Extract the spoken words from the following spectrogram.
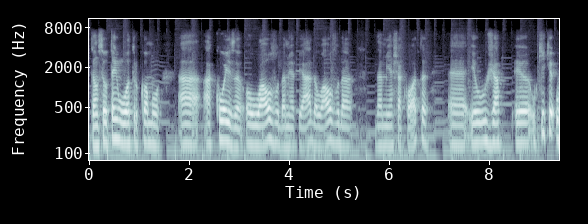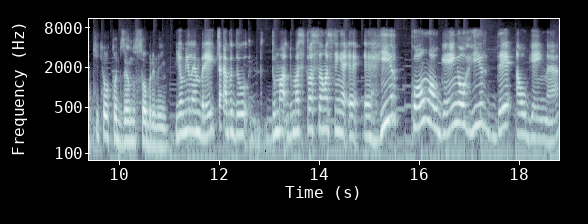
Então, se eu tenho o outro como a, a coisa ou o alvo da minha piada, o alvo da, da minha chacota, é, eu já eu, o que que, o que que eu tô dizendo sobre mim? E eu me lembrei, Thiago, do, de, uma, uma situação assim, é, é, é, rir com alguém ou rir de alguém, né?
